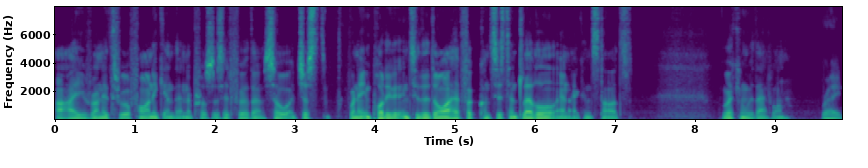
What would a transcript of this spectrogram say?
I run it through Auphonic and then I process it further. So I just when I import it into the DAW, I have a consistent level and I can start working with that one. Right.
